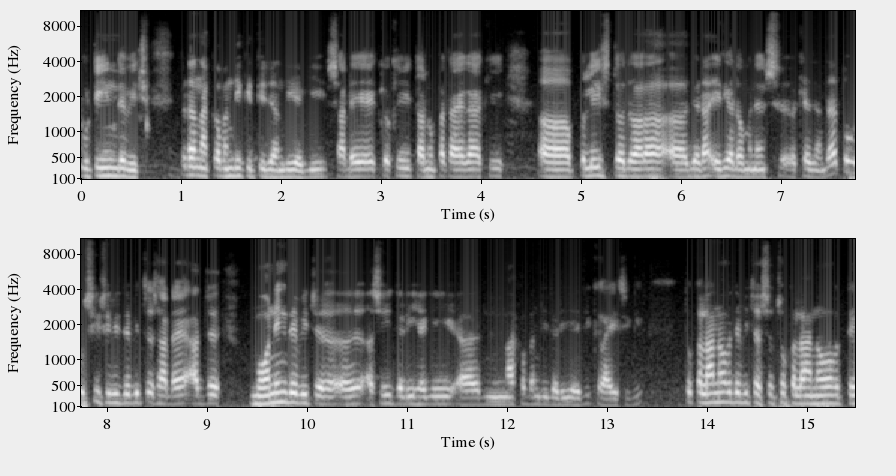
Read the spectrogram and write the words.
ਰੂਟੀਨ ਦੇ ਵਿੱਚ ਜਿਹੜਾ ਨਾਕਾਬੰਦੀ ਕੀਤੀ ਜਾਂਦੀ ਹੈਗੀ। ਸਾਡੇ ਕਿਉਂਕਿ ਤੁਹਾਨੂੰ ਪਤਾ ਹੈਗਾ ਕਿ ਪੁਲਿਸ ਦੇ ਦੁਆਰਾ ਜਿਹੜਾ ਏਰੀਆ ਡੋਮੀਨੈਂਸ ਰੱਖਿਆ ਜਾਂਦਾ ਤਾਂ ਉਸੇ ਸੀਰੀਜ਼ ਦੇ ਵਿੱਚ ਸਾਡਾ ਅੱਜ ਮਾਰਨਿੰਗ ਦੇ ਵਿੱਚ ਅਸੀਂ ਜਿਹੜੀ ਹੈਗੀ ਅ, ਨਾਕਾਬੰਦੀ ਜਿਹੜੀ ਹੈ ਜੀ ਕਰਾਈ ਸੀਗੀ। ਤੋ ਕਲਾਨੋਵ ਦੇ ਵਿੱਚ ਐਸਐਚਓ ਕਲਾਨੋਵ ਤੇ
